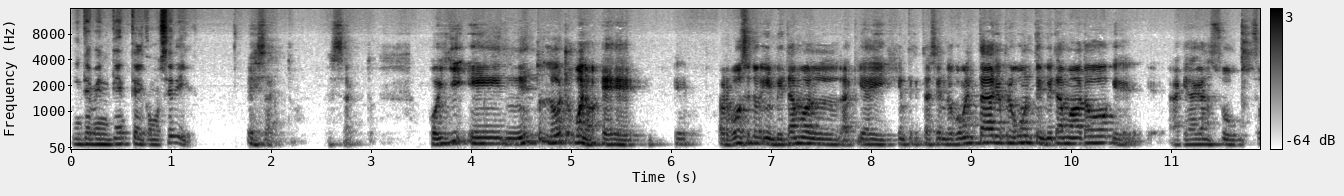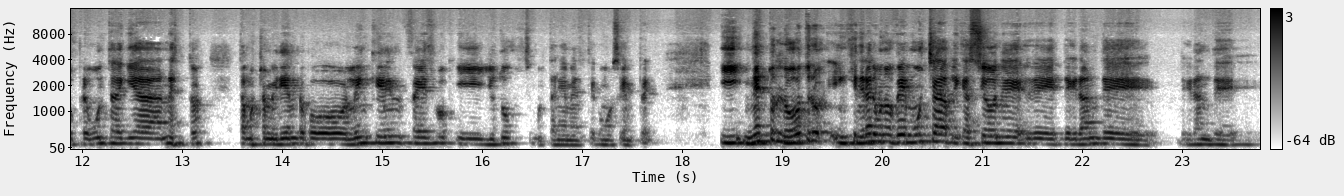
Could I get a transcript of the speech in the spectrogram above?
independiente de cómo se diga. Exacto, exacto. Oye, eh, Néstor, lo otro, bueno, eh, eh, a propósito, invitamos, aquí hay gente que está haciendo comentarios, preguntas, invitamos a todos que, a que hagan sus preguntas aquí a Néstor. Estamos transmitiendo por LinkedIn, Facebook y YouTube simultáneamente, como siempre. Y Néstor, lo otro, en general uno ve muchas aplicaciones de, de grandes de grande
